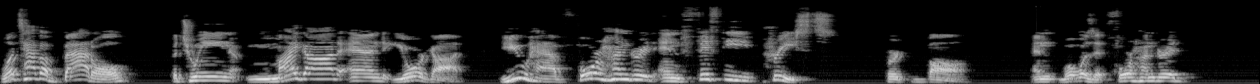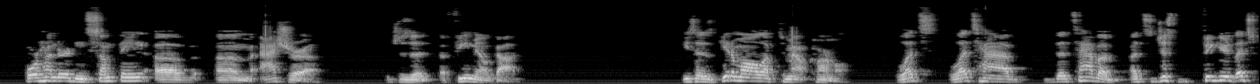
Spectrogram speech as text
Let's have a battle between my God and your God. You have 450 priests for Baal and what was it, 400, 400 and something of um, Asherah, which is a, a female god. He says, get them all up to Mount Carmel. Let's let's have let's have a let's just figure let's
